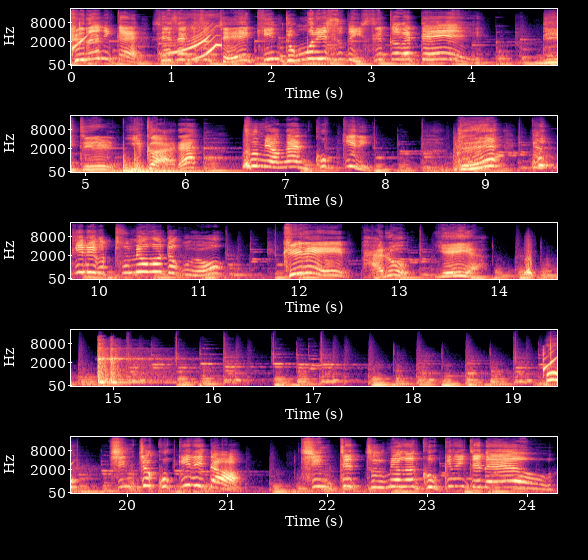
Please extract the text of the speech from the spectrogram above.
그러니까 세상에서 제일 긴 동물일 수도 있을 것 같아. 니들 이거 알아? 투명한 코끼리. 네? 코끼리가 투명하다고요? 그래, 바로 얘야. 어, 진짜 코끼리다. 진짜 투명한 코끼리잖아요.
